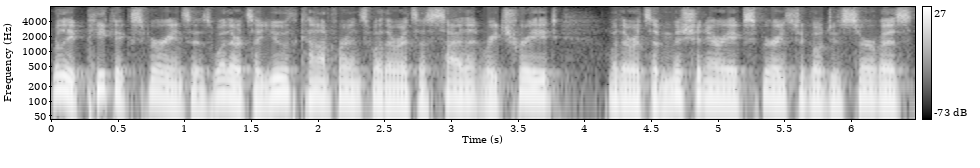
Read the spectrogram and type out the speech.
really peak experiences, whether it's a youth conference, whether it's a silent retreat, whether it's a missionary experience to go do service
